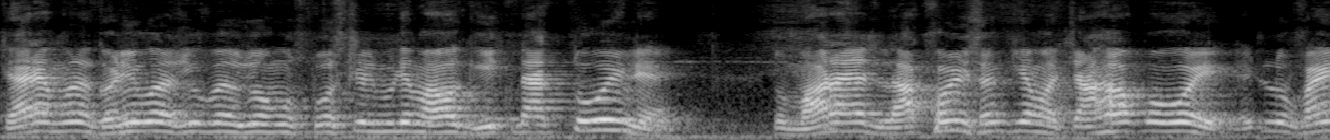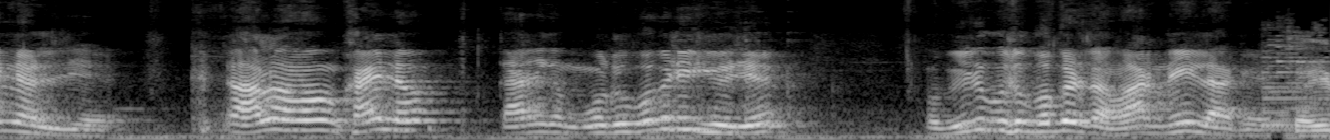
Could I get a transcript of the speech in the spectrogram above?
ત્યારે મને ઘણી વાર જો હું સોશિયલ મીડિયામાં આવા ગીત નાખતો હોય ને તો મારા લાખોની સંખ્યામાં ચાહકો હોય એટલું ફાઇનલ છે. હાલો હું ખાઈ લઉં. કારણ કે મોઢું બગડી ગયું છે. બીજું બધું બગડતા વાર નહીં લાગે. સહી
